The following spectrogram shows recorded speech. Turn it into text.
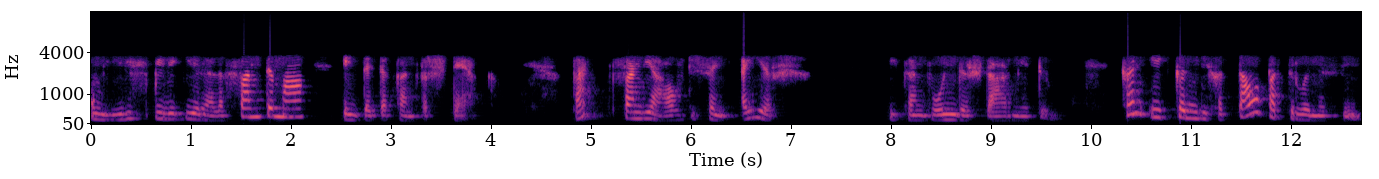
om hierdie speletjie relevant te maak en dit te kan versterk. Wat van die helfte sy eiers. U kan wonders daarmee doen. Kan u kind die getalpatrone sien?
